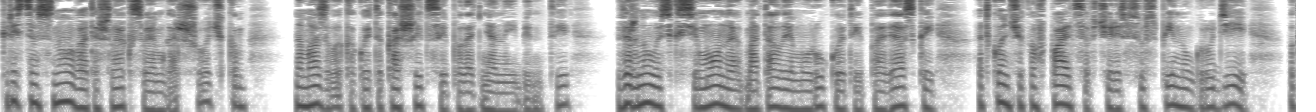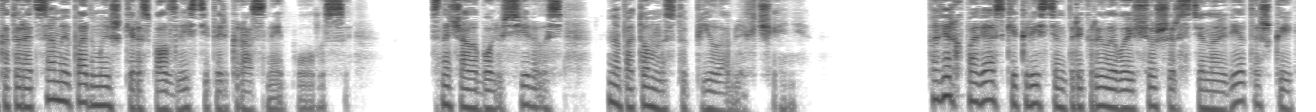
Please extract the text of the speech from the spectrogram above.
Кристин снова отошла к своим горшочкам, намазала какой-то кашицей полотняные бинты — вернулась к Симону и обмотала ему руку этой повязкой от кончиков пальцев через всю спину груди, по которой от самой подмышки расползлись теперь красные полосы. Сначала боль усилилась, но потом наступило облегчение. Поверх повязки Кристин прикрыла его еще шерстяной ветошкой,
